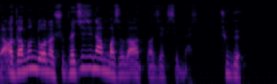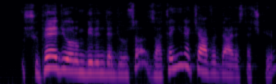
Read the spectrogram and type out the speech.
Ve adamın da ona şüphesiz inanması da artmaz eksilmez. Çünkü şüphe ediyorum birinde diyorsa zaten yine kafir dairesine çıkıyor.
